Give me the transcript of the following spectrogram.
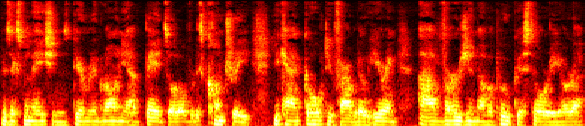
there's explanations. Dermot and Gráinne have beds all over this country. You can't go too far without hearing a version of a puka story or a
